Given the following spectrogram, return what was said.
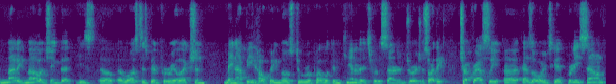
not acknowledging that he's uh, uh, lost his bid for reelection may not be helping those two Republican candidates for the Senate in Georgia. So I think Chuck Grassley, uh, as always, gave pretty sound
